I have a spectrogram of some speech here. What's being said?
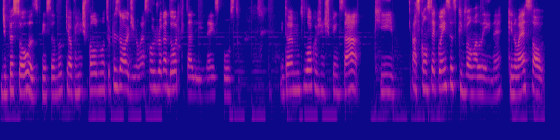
de pessoas, pensando que é o que a gente falou no outro episódio, não é só o jogador que está ali, né, exposto. Então é muito louco a gente pensar que as consequências que vão além, né, que não é só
